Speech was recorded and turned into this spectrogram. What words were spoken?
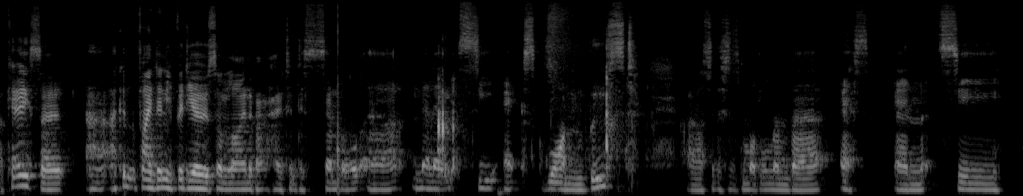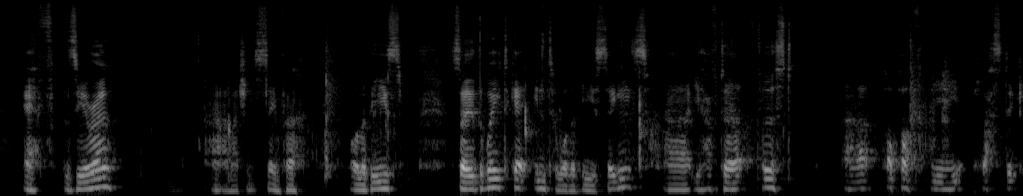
Okay, so uh, I couldn't find any videos online about how to disassemble a Miele CX1 boost. Uh, so this is model number SNCF0. Uh, I imagine it's the same for all of these. So the way to get into one of these things, uh, you have to first uh, pop off the plastic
